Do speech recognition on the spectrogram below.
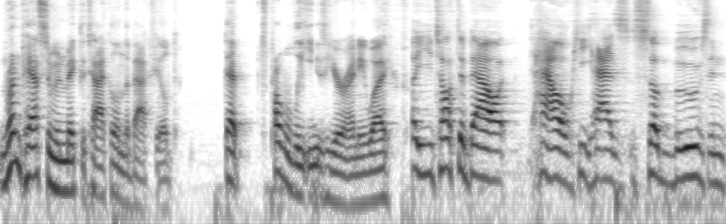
run past him and make the tackle in the backfield. That's probably easier anyway. Uh, you talked about how he has some moves and,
